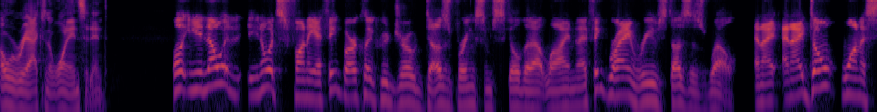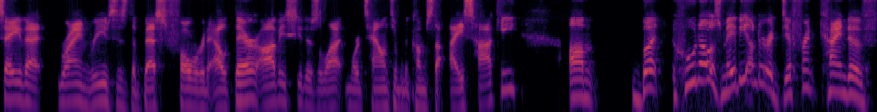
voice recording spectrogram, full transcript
overreaction to one incident. Well, you know what? You know what's funny? I think Barclay Goodrow does bring some skill to that line, and I think Ryan Reaves does as well. And I and I don't want to say that Ryan Reaves is the best forward out there. Obviously, there's a lot more talented when it comes to ice hockey. Um, but who knows? Maybe under a different kind of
